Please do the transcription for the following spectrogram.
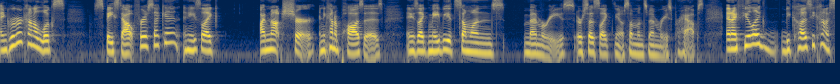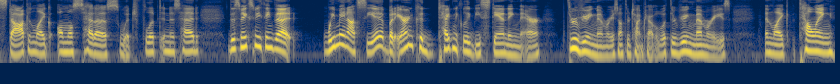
And Kruger kind of looks spaced out for a second and he's like, I'm not sure. And he kind of pauses and he's like, maybe it's someone's memories or says like, you know, someone's memories perhaps. And I feel like because he kind of stopped and like almost had a switch flipped in his head, this makes me think that we may not see it, but eren could technically be standing there through viewing memories, not through time travel, but through viewing memories and like telling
